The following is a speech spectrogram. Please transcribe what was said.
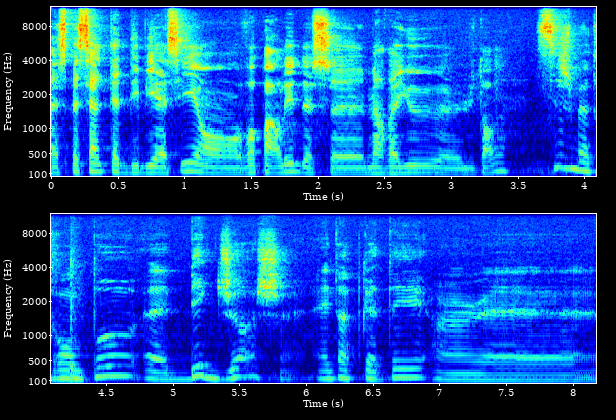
un spécial Ted DiBiase. On va parler de ce merveilleux euh, lutteur. si je me trompe pas, euh, Big Josh interprétait un, euh,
